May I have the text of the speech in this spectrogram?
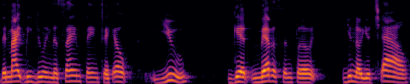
they might be doing the same thing to help you get medicine for, you know, your child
